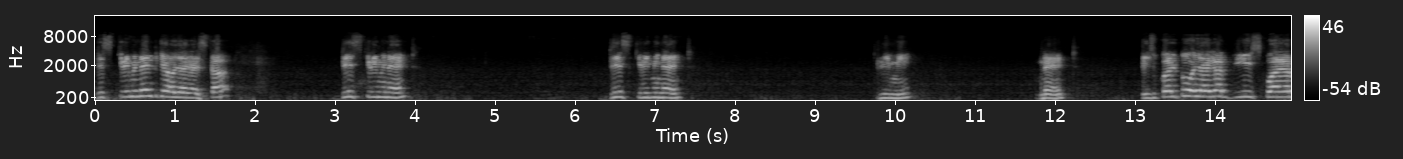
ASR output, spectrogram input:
डिस्क्रिमिनेंट क्या हो जाएगा इसका डिस्क्रिमिनेंट डिस्क्रिमिनेंट क्रिमी नेट इज इक्वल टू हो जाएगा b square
